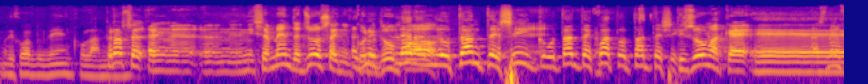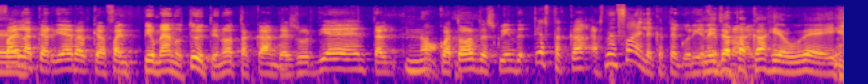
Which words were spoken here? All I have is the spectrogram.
mi ricordo bene con l'anno. Però se, eh, inizialmente giù sei in corridoio un Era l'85, 84, 85. Insomma che eh, fai la carriera che fai più o meno tutti, no? Attaccante esordiente, no. 14, 15, ti attacca, non fai le categorie Le già attaccati europei. Eh?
